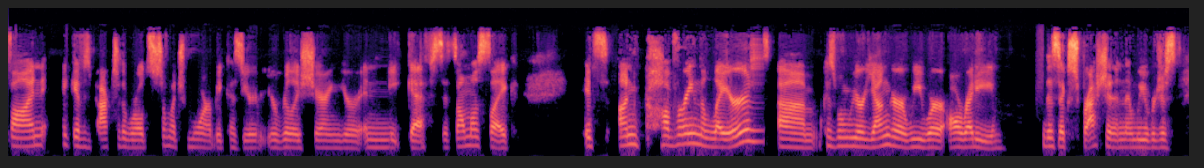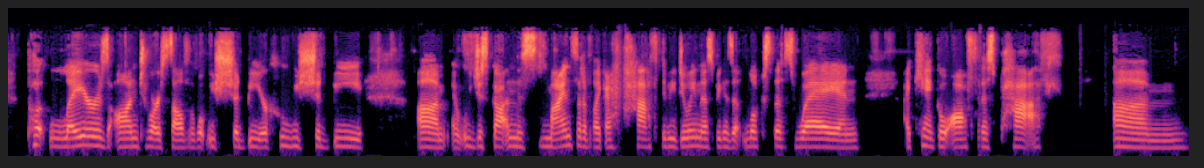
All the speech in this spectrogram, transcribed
fun. It gives back to the world so much more because you're, you're really sharing your innate gifts. It's almost like it's uncovering the layers because um, when we were younger we were already this expression and then we were just put layers onto ourselves of what we should be or who we should be um, and we just got in this mindset of like i have to be doing this because it looks this way and i can't go off this path um,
